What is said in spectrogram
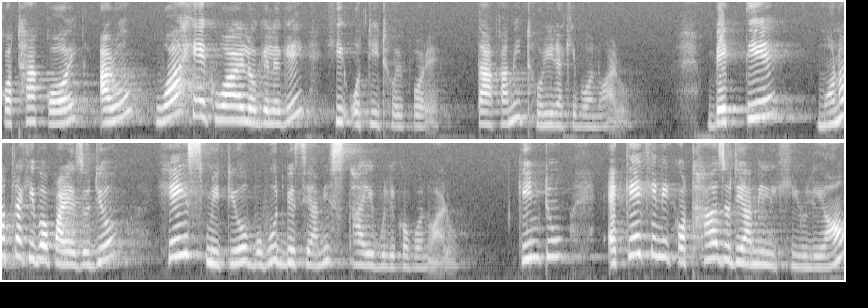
কথা কয় আৰু কোৱা শেষ হোৱাৰ লগে লগেই সি অতীত হৈ পৰে। তাক আমি ধৰি ৰাখিব নোৱাৰোঁ। ব্যক্তিয়ে মনত ৰাখিব পাৰে যদিও সেই স্মৃতিও বহুত বেছি আমি স্থায়ী বুলি ক'ব নোৱাৰোঁ। কিন্তু একেখিনি কথা যদি আমি লিখি উলিয়াওঁ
